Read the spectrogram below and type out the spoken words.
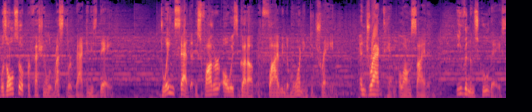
was also a professional wrestler back in his day. Dwayne said that his father always got up at 5 in the morning to train and dragged him alongside him, even on school days.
